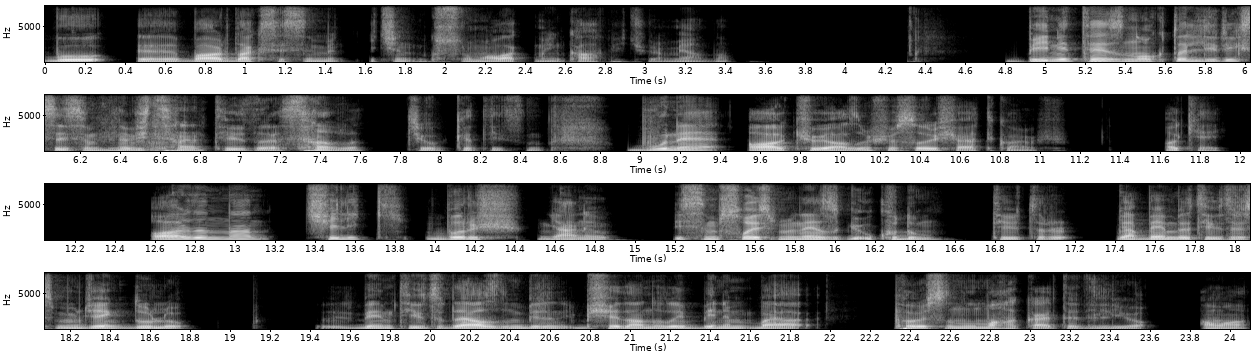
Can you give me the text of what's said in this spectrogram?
bu e, bardak sesimin için kusuruma bakmayın kahve içiyorum bir yandan. Beni tez nokta lyrics isimli bir tane Twitter hesabı. Çok kötü isim. Bu ne? AQ yazmış ve soru işareti koymuş. Okey. Ardından Çelik Barış yani isim soy ismi ne yazık ki okudum. Twitter ya benim de Twitter ismim Cenk Durlu. Benim Twitter'da yazdığım bir, bir şeyden dolayı benim bayağı personal'ıma hakaret ediliyor ama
